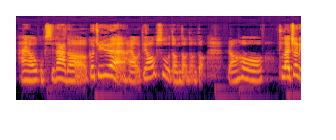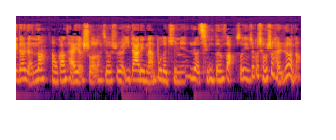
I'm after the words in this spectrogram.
还有古希腊的歌剧院，还有雕塑等等等等。然后住在这里的人呢，那我刚才也说了，就是意大利南部的居民，热情奔放，所以这个城市很热闹。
